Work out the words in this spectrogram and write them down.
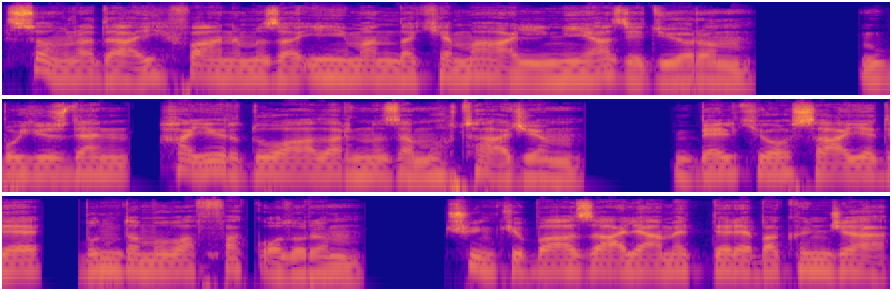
sonra da ihvanımıza imanda kemal niyaz ediyorum. Bu yüzden hayır dualarınıza muhtacım. Belki o sayede bunda muvaffak olurum. Çünkü bazı alametlere bakınca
